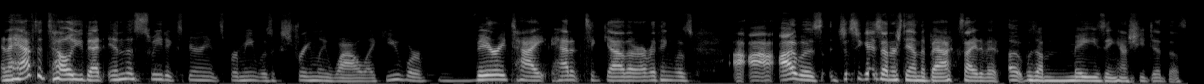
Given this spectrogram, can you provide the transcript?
And I have to tell you that in the suite experience for me was extremely wow. Like you were very tight, had it together. Everything was, I, I was just so you guys understand the backside of it. It was amazing how she did this.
